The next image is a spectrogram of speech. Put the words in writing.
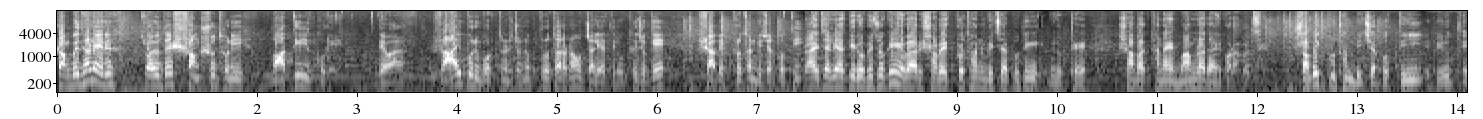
সংবিধানের ত্রয়োদশ সংশোধনী বাতিল করে। দেওয়া রায় পরিবর্তনের জন্য প্রতারণা ও জালিয়াতির অভিযোগে সাবেক প্রধান বিচারপতি রায় জালিয়াতির অভিযোগে এবার সাবেক প্রধান বিচারপতির বিরুদ্ধে শাহবাগ থানায় মামলা দায়ের করা হয়েছে। সাবেক প্রধান বিচারপতির বিরুদ্ধে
